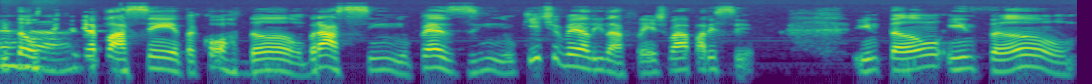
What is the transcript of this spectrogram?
Então, uhum. se tiver placenta, cordão, bracinho, pezinho, o que tiver ali na frente vai aparecer. Então, então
